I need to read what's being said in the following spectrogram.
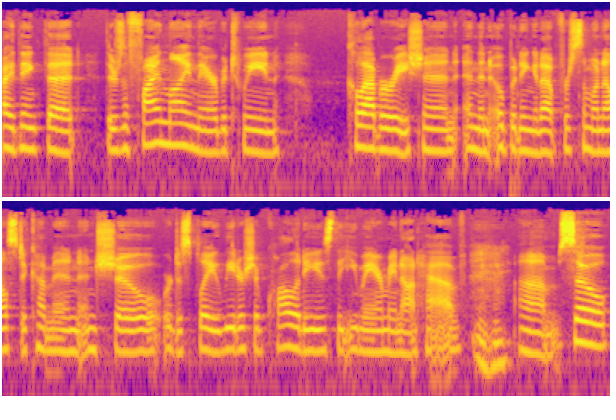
i think that there's a fine line there between collaboration and then opening it up for someone else to come in and show or display leadership qualities that you may or may not have. Um, so,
